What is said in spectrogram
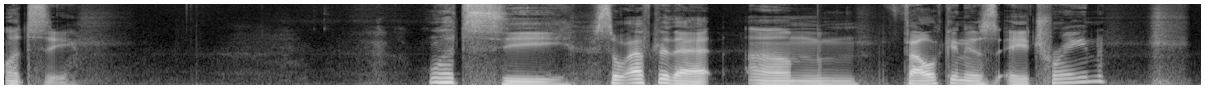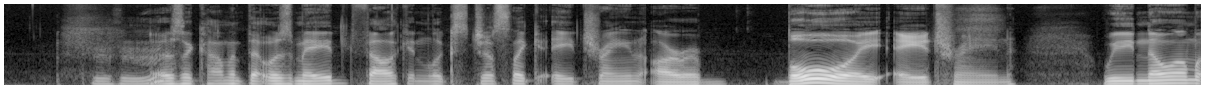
let's see. Let's see. So after that, um, Falcon is a train. Mm-hmm. That was a comment that was made. Falcon looks just like a train. Our boy, a train. We know him.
